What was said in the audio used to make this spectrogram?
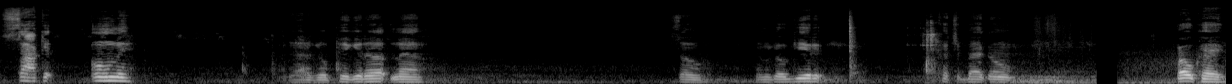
socket on me. I gotta go pick it up now. So let me go get it. Cut you back on. Okay,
